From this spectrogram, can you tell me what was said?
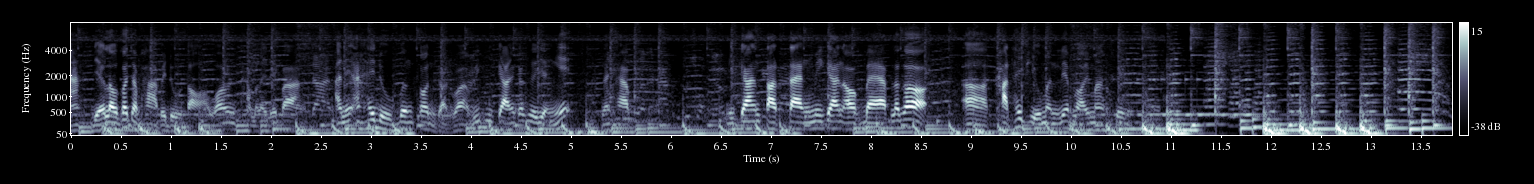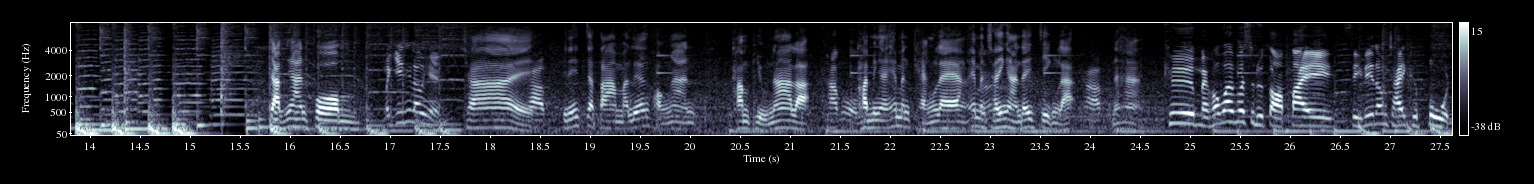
นะเดี๋ยวเราก็จะพาไปดูต่อว่ามันทำอะไรได้บ้างได้อันนี้ให้ดูเบื้องต้นก่อนว่าวิธีการก็คืออย่างนี้นะครับ มีการตัดแต่งมีการออกแบบแล้วก็อ่าขัดให้ผิวมันเรียบร้อยมากขึ้น จากงานโฟม เมื่อกี้ที่เราเห็น ใช่ ครับทีนี้จะตามมาเรื่องของงานทำผิวหน้าละครับผมทำยังไงให้มันแข็งแรงให้มันใช้งานได้จริงละครับ นะฮะคือหมายความว่าวัสดุต่อไปสิ่งที่ต้องใช้คือปูน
